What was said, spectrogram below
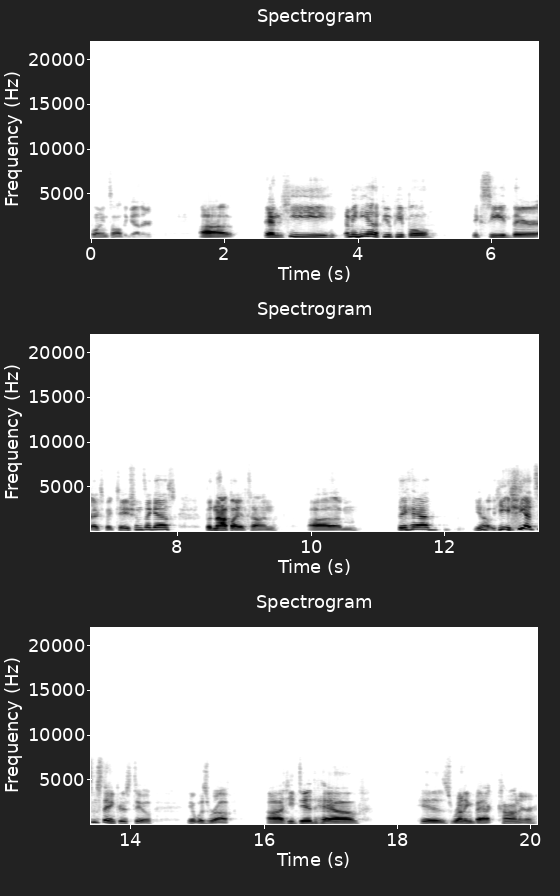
points altogether, uh, and he, I mean, he had a few people exceed their expectations, I guess, but not by a ton. Um, they had, you know, he, he had some stinkers too. It was rough. Uh, he did have his running back, Conner,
